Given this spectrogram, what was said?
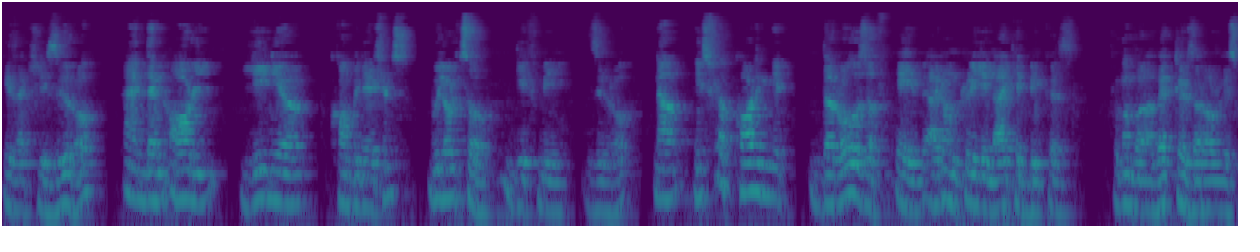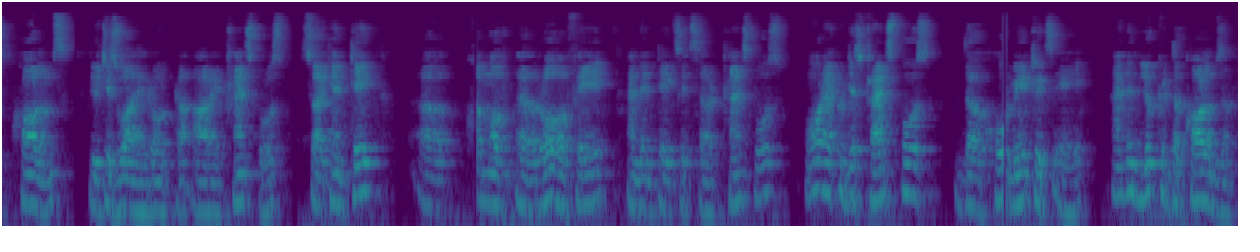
is actually 0 and then all linear combinations will also give me 0. Now instead of calling it the rows of A, I don't really like it because remember vectors are always columns which is why I wrote Ri transpose. So I can take a column of a row of A and then takes its uh, transpose or I could just transpose the whole matrix A and then look at the columns of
